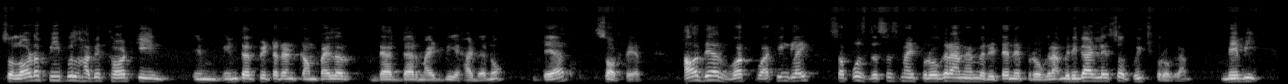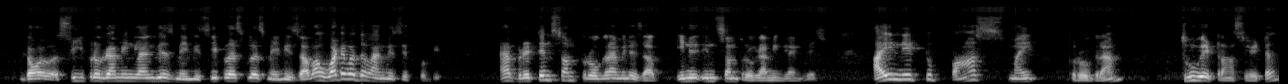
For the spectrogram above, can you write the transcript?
So a lot of people have a thought that in, in interpreter and compiler that there might be hardware. No, they are software. How they are work, working like? Suppose this is my program. I have written a program, regardless of which program. Maybe C programming language, maybe C++, maybe Java, whatever the language it could be. I have written some program in a Java, in, in some programming language. I need to pass my program through a translator.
